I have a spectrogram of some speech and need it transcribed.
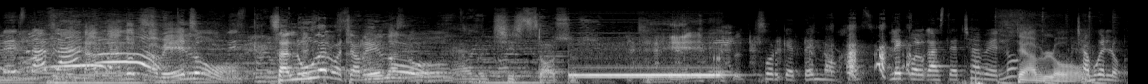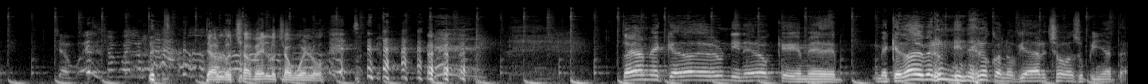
Te está hablando. Está hablando Chabelo. Salúdalo a Chabelo. Salúdalo. Chistosos. ¿Por qué te enojas? ¿Le colgaste a Chabelo? Te habló. Chabuelo. Te habló Chabelo, chabuelo. Todavía me quedó de ver un dinero que me, me quedó de ver un dinero cuando fui a dar show a su piñata.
